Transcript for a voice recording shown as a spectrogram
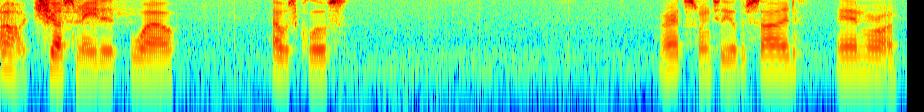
Oh, just made it. Wow. That was close. Alright, swing to the other side, and we're on.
